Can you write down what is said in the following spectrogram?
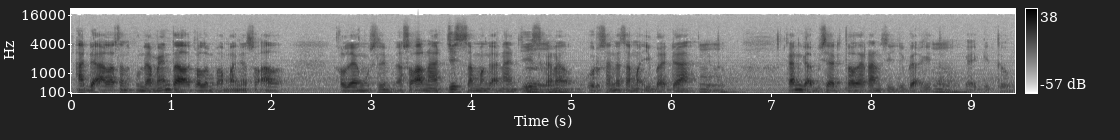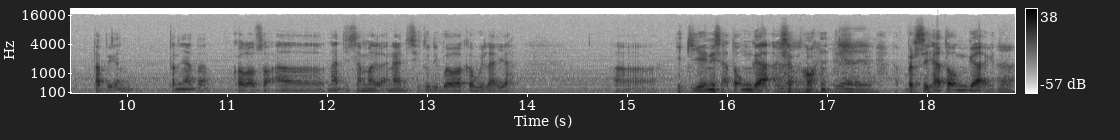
ada alasan fundamental kalau umpamanya soal kalau yang muslim soal najis sama nggak najis Hmm. karena urusannya sama ibadah Hmm. gitu kan nggak bisa ditoleransi juga gitu Hmm. kayak gitu tapi kan ternyata kalau soal najis sama nggak najis itu dibawa ke wilayah eh, higienis atau enggak Hmm. semuanya Iya, iya. bersih atau enggak gitu. Ah.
